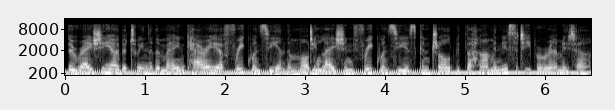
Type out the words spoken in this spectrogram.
The ratio between the main carrier frequency and the modulation frequency is controlled with the harmonicity parameter.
